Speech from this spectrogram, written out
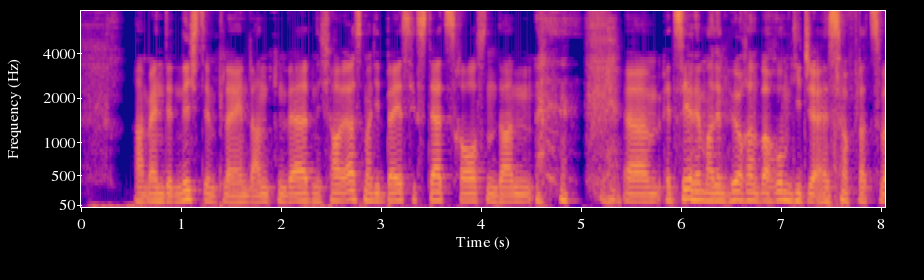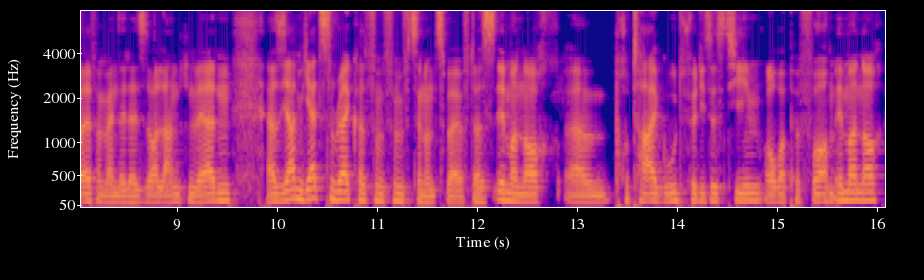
am Ende nicht im Play landen werden. Ich hau erstmal die Basic Stats raus und dann ähm, erzähle mal den Hörern, warum die Jazz auf Platz 12 am Ende der Saison landen werden. Also sie haben jetzt einen Rekord von 15 und 12. Das ist immer noch ähm, brutal gut für dieses Team, overperform immer noch.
